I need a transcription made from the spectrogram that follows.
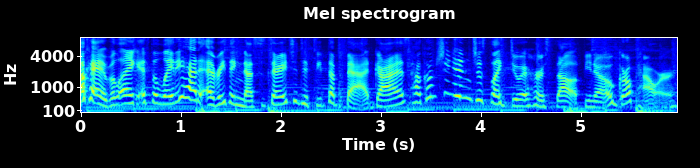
Okay, but like, if the lady had everything necessary to defeat the bad guys, how come she didn't just like do it herself? You know, girl power.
